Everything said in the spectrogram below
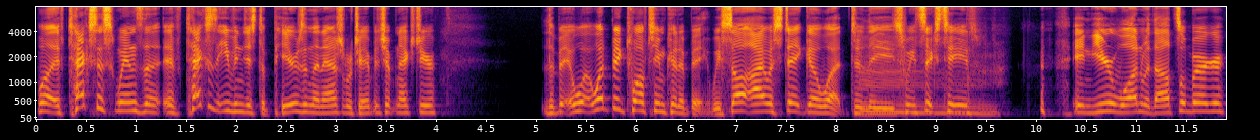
well, if Texas wins the, if Texas even just appears in the national championship next year, the what, what Big Twelve team could it be? We saw Iowa State go what to the Sweet Sixteen in year one with Otzelberger.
